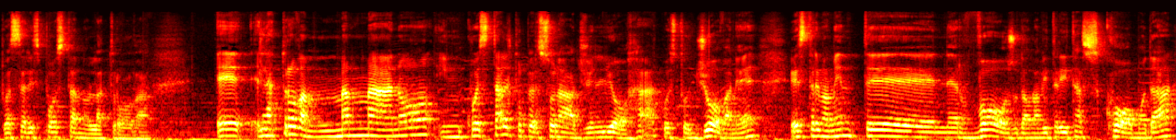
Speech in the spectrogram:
Questa risposta non la trova. E la trova man mano in quest'altro personaggio, in Lyoha, questo giovane estremamente nervoso, da una vitalità scomoda,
